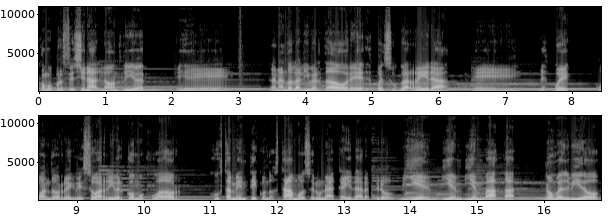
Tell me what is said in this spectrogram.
como profesional, ¿no? En River, ganando la Libertadores, después en su carrera, después cuando regresó a River como jugador, justamente cuando estábamos en una caída, pero bien, bien, bien baja. No me olvido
